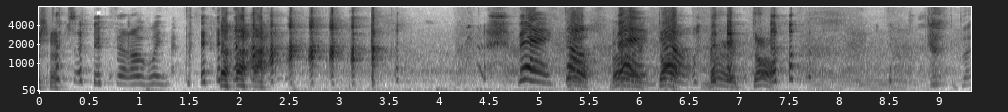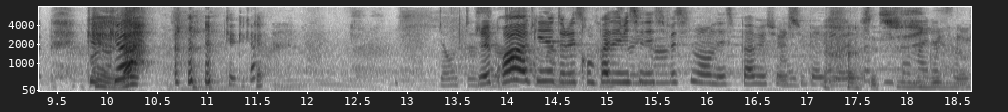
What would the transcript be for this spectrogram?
J'allais faire un bruit de paix. Vector Vector Quelqu'un Quelqu'un Je crois qu'ils ne te laisseront pas démissionner si facilement, n'est-ce pas, monsieur le superviseur C'est People Suzy Goodenough.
